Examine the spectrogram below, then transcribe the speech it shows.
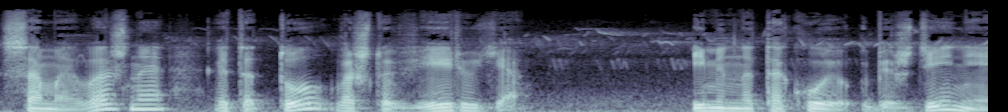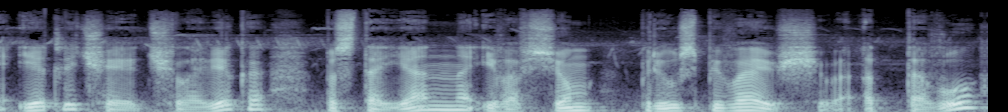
Самое важное – это то, во что верю я. Именно такое убеждение и отличает человека постоянно и во всем преуспевающего от того,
